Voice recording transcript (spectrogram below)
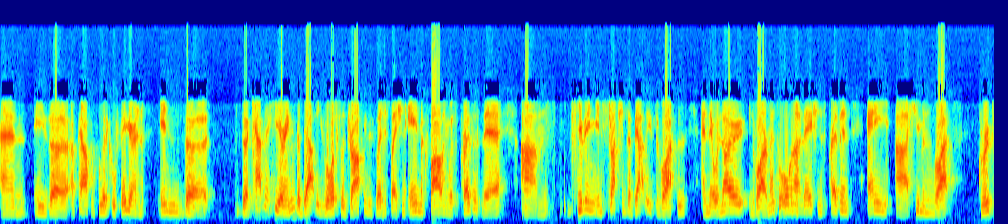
and he's a, a powerful political figure. And in the the cabinet hearings about these laws for drafting this legislation, Ian Macfarlane was present there, um, giving instructions about these devices, and there were no environmental organisations present. Any uh, human rights groups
